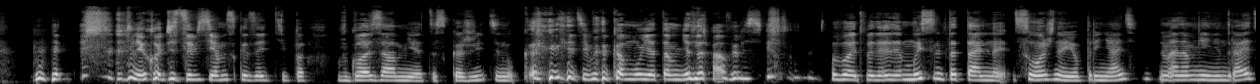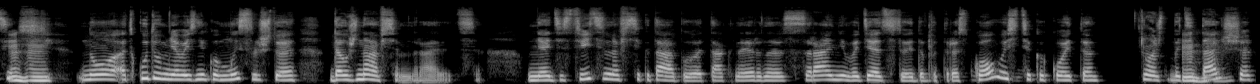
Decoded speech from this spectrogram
Мне хочется всем сказать, типа, в глаза мне это скажите, ну, типа, кому я там не нравлюсь. Вот, вот эта мысль тотально, сложно ее принять, она мне не нравится. Mm-hmm. Но откуда у меня возникла мысль, что я должна всем нравиться? У меня действительно всегда было так, наверное, с раннего детства и до подростковости какой-то, может быть, mm-hmm. и дальше.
